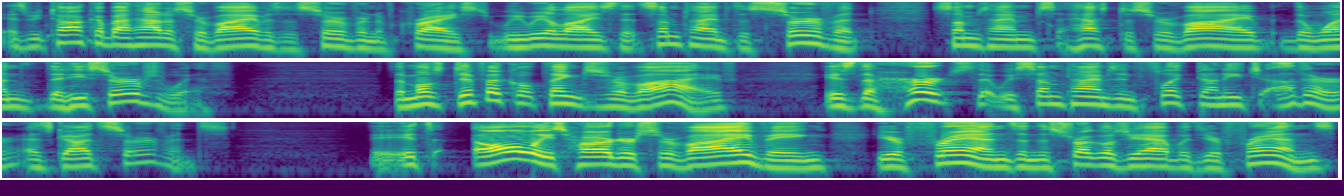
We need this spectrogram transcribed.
As we talk about how to survive as a servant of Christ, we realize that sometimes the servant sometimes has to survive the one that he serves with. The most difficult thing to survive is the hurts that we sometimes inflict on each other as God's servants. It's always harder surviving your friends and the struggles you have with your friends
